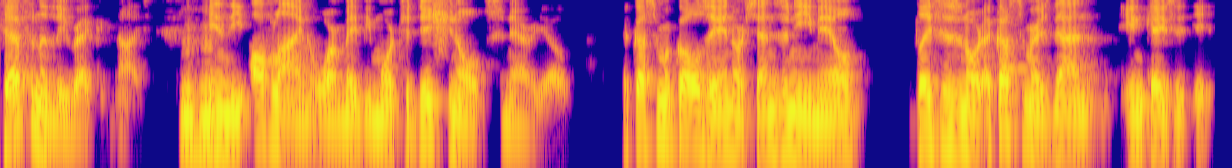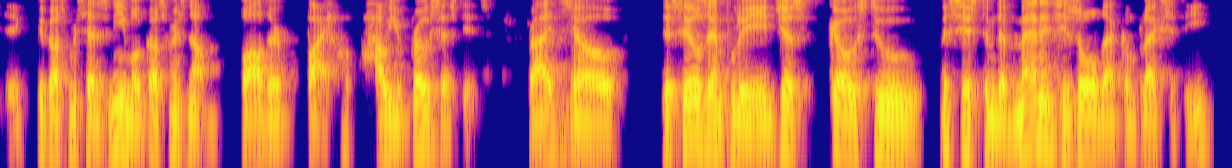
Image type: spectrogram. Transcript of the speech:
definitely recognize, mm-hmm. in the offline or maybe more traditional scenario, a customer calls in or sends an email, places an order. A customer is then, in case it, it, the customer sends an email, customer is not bothered by how you processed it, right? Yeah. So the sales employee just goes to the system that manages all that complexity,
